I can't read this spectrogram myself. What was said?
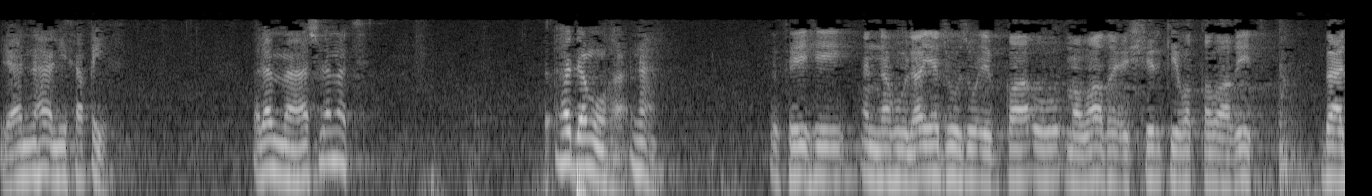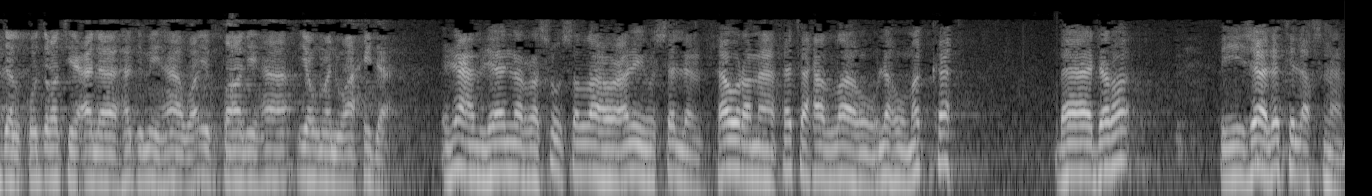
لأنها لثقيف فلما أسلمت هدموها. نعم. فيه أنه لا يجوز إبقاء مواضع الشرك والطواغيت بعد القدرة على هدمها وإبطالها يوما واحدا. نعم لأن الرسول صلى الله عليه وسلم فور ما فتح الله له مكة بادر بإزالة الأصنام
